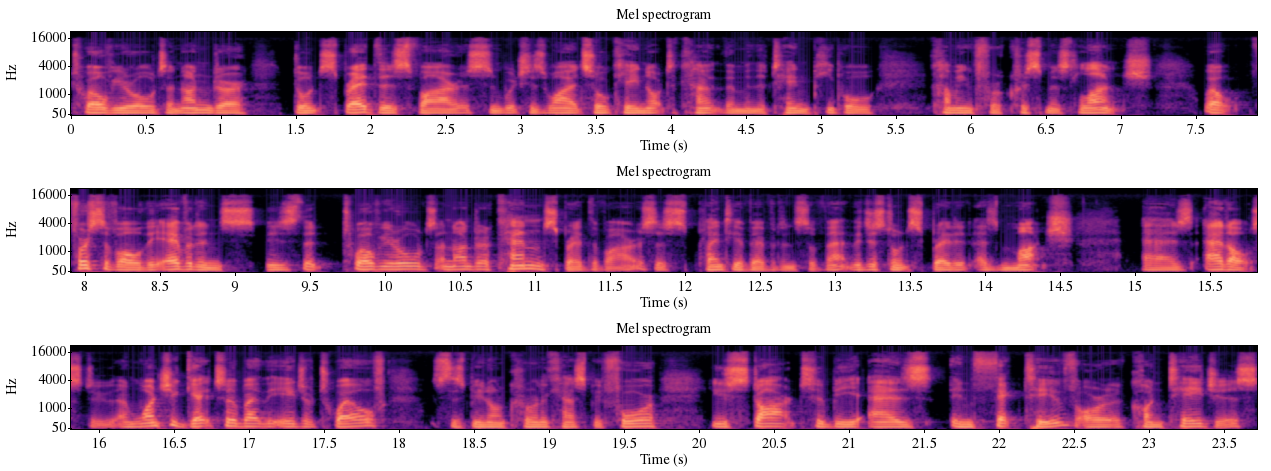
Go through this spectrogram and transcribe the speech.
12 uh, year olds and under don't spread this virus, and which is why it's okay not to count them in the 10 people coming for Christmas lunch. Well, first of all, the evidence is that 12 year olds and under can spread the virus. There's plenty of evidence of that. They just don't spread it as much as adults do. And once you get to about the age of 12, this has been on Coronacast before, you start to be as infective or contagious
